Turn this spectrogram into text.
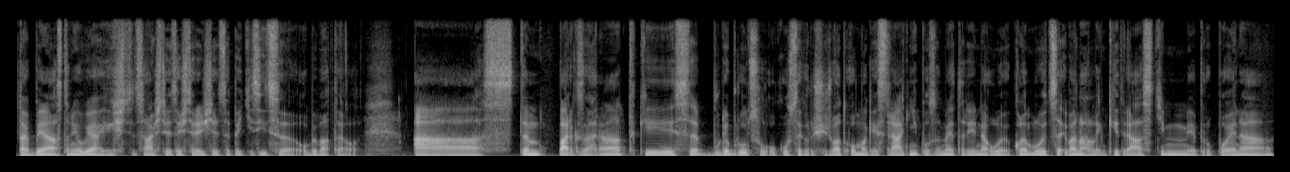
tak by nás tam mělo být 44-45 tisíc eh, obyvatel. A ten park zahrádky se bude budoucnu o kousek rozšiřovat o magistrátní pozemek, tady na, kolem ulice Ivana Hlinky, která s tím je propojená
